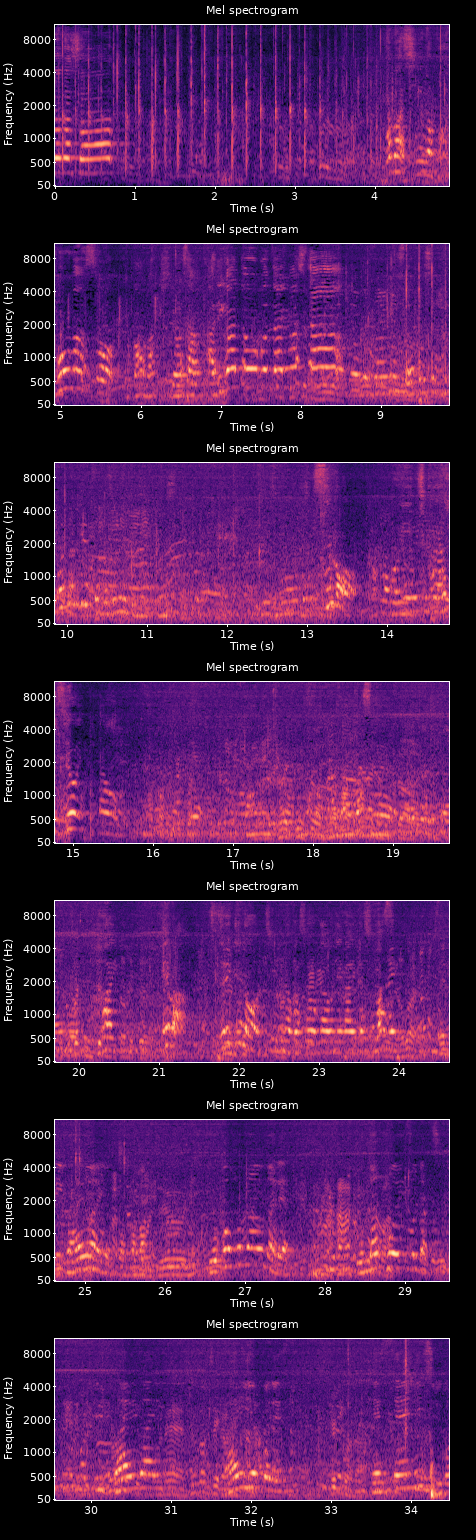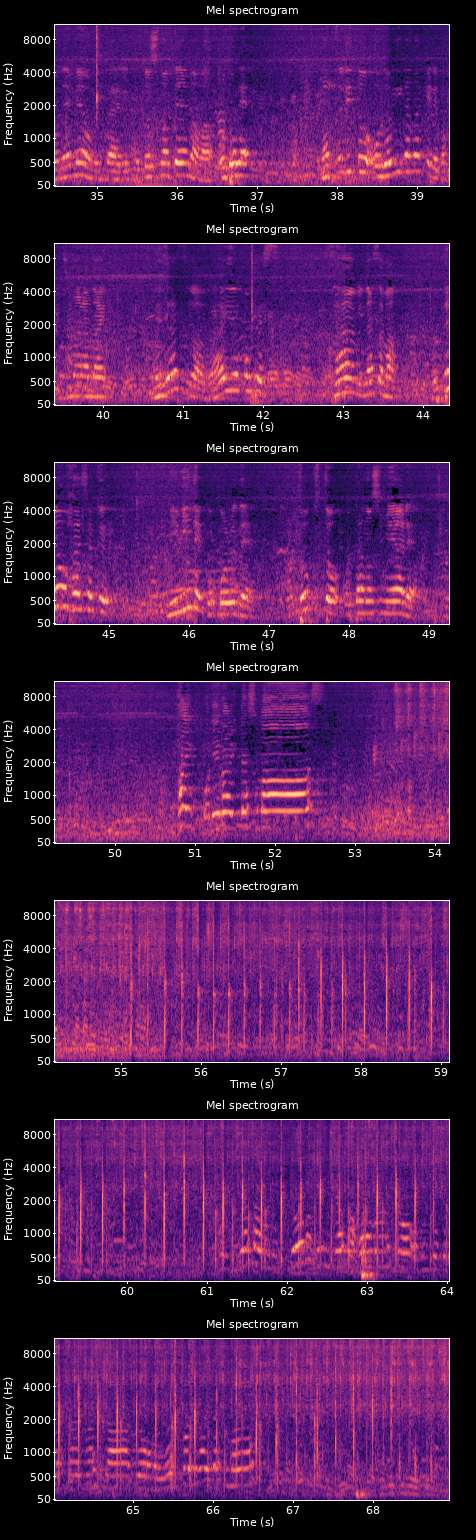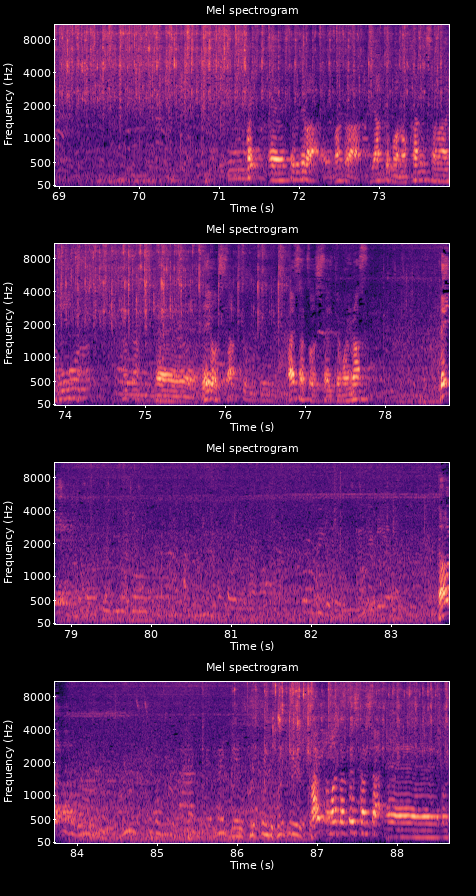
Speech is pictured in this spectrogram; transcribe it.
ございました魂のパフォーマンスを横浜吉郎さんありがとうございました。いつもかっこいい力強い歌を歌っていただいてございます。はい。では続いてのチームのご紹介をお願いいたします。次ワイワイ。横浜横浜生まれ。山恋育ち。ワイワイ。ワイ横です。結成25年目を迎える。今年のテーマは「踊れ」祭りと踊りがなければ始まらない。目指すはワイ横フェス。さあ皆様お手を拝借。耳で心でとくとお楽しみあれ。お願いいたします。はい、えーそれでは、えーまずはヤクモの神様に、えー礼をした挨拶をしたいと思います。礼直れはいお待たせしました、えー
